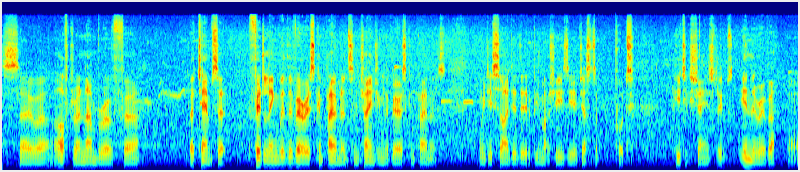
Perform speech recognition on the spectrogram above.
So uh, after a number of uh, attempts at fiddling with the various components and changing the various components, we decided that it would be much easier just to put heat exchange loops in the river. Uh,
